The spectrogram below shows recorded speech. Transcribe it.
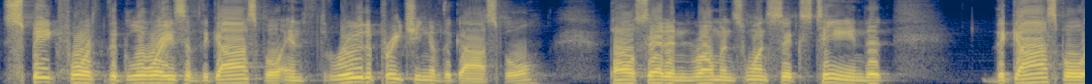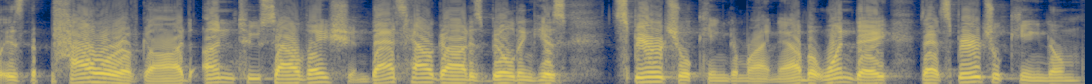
speak forth the glories of the gospel, and through the preaching of the gospel, Paul said in Romans 1:16 that the gospel is the power of God unto salvation. That's how God is building his spiritual kingdom right now. But one day, that spiritual kingdom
